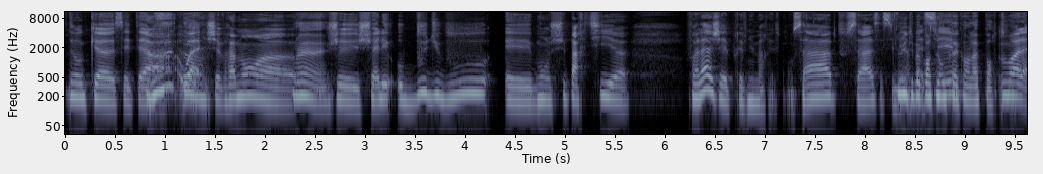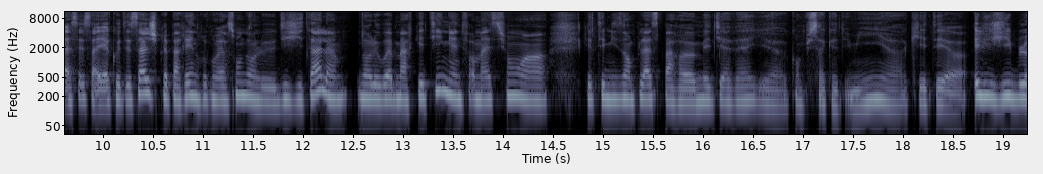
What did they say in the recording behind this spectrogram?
Donc c'était. ouais, j'ai vraiment. Ouais, Je suis allée au bout du bout et bon, je suis partie. Voilà, j'avais prévenu ma responsable, tout ça, ça s'est Oui, bien t'es pas parti en passé. claquant la porte. Voilà, c'est ça. Et à côté de ça, je préparais une reconversion dans le digital, dans le web marketing. Il y a une formation euh, qui a été mise en place par euh, Mediaveil euh, Campus Academy, euh, qui était éligible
